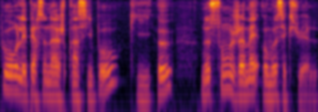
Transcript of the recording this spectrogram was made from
pour les personnages principaux qui, eux, ne sont jamais homosexuels.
